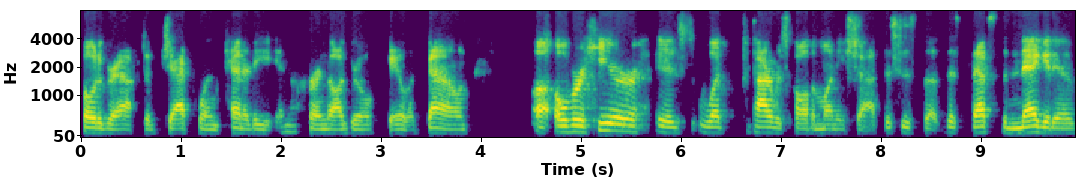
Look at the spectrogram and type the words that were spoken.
photographed of Jacqueline Kennedy in her inaugural gala gown. Uh, over here is what photographers call the money shot. This is the this that's the negative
